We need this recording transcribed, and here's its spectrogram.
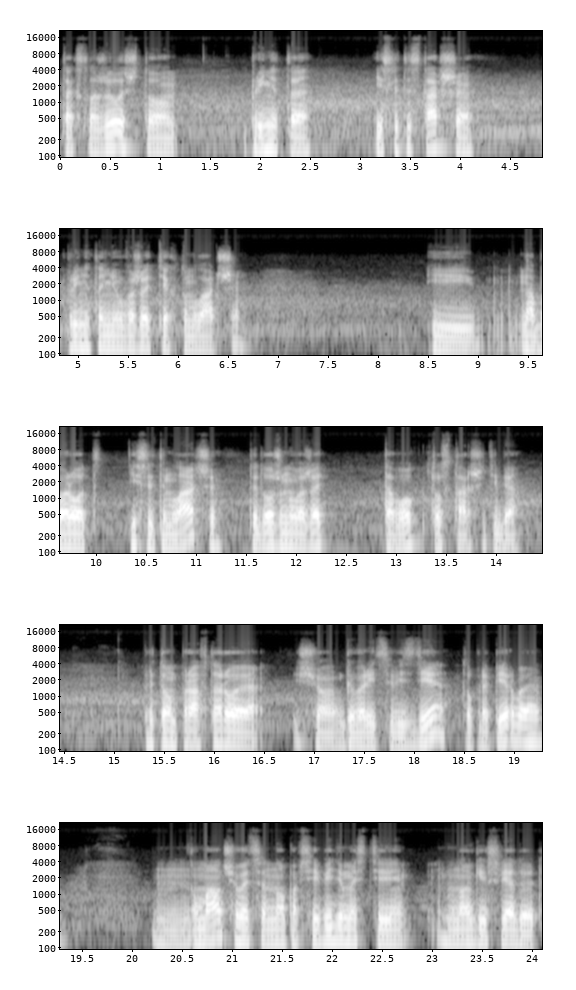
так сложилось, что принято, если ты старше, принято не уважать тех, кто младше. И наоборот, если ты младше, ты должен уважать того, кто старше тебя. Притом про второе еще говорится везде, то про первое умалчивается, но по всей видимости многие следуют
